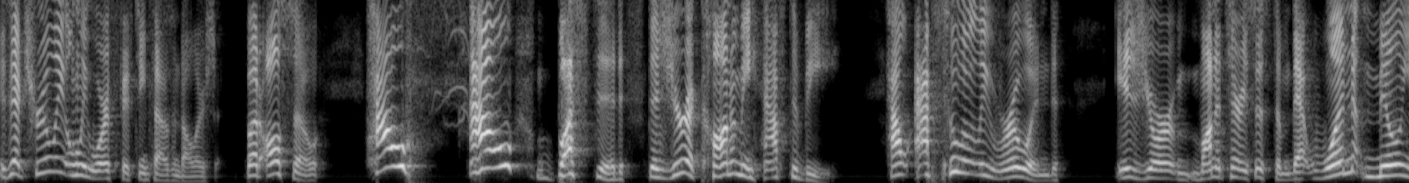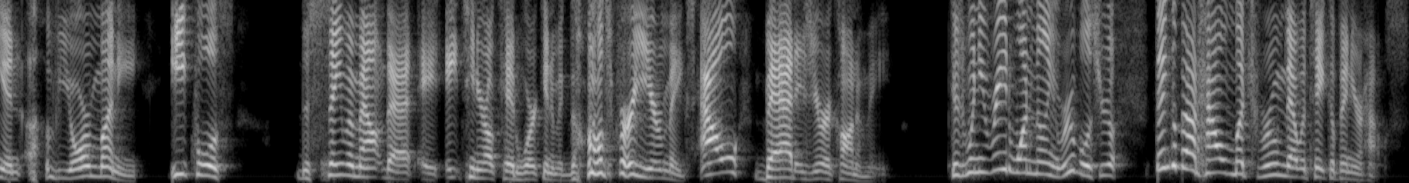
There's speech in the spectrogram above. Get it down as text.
is that truly only worth $15000 but also how how busted does your economy have to be? How absolutely ruined is your monetary system that 1 million of your money equals the same amount that a 18 year old kid working at McDonald's for a year makes. How bad is your economy? Because when you read 1 million rubles, you're think about how much room that would take up in your house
